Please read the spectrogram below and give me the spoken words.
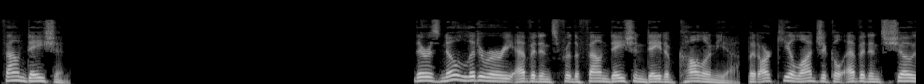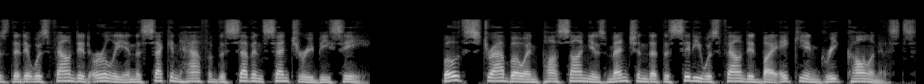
Foundation There is no literary evidence for the foundation date of Colonia, but archaeological evidence shows that it was founded early in the second half of the 7th century BC. Both Strabo and Pausanias mention that the city was founded by Achaean Greek colonists.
